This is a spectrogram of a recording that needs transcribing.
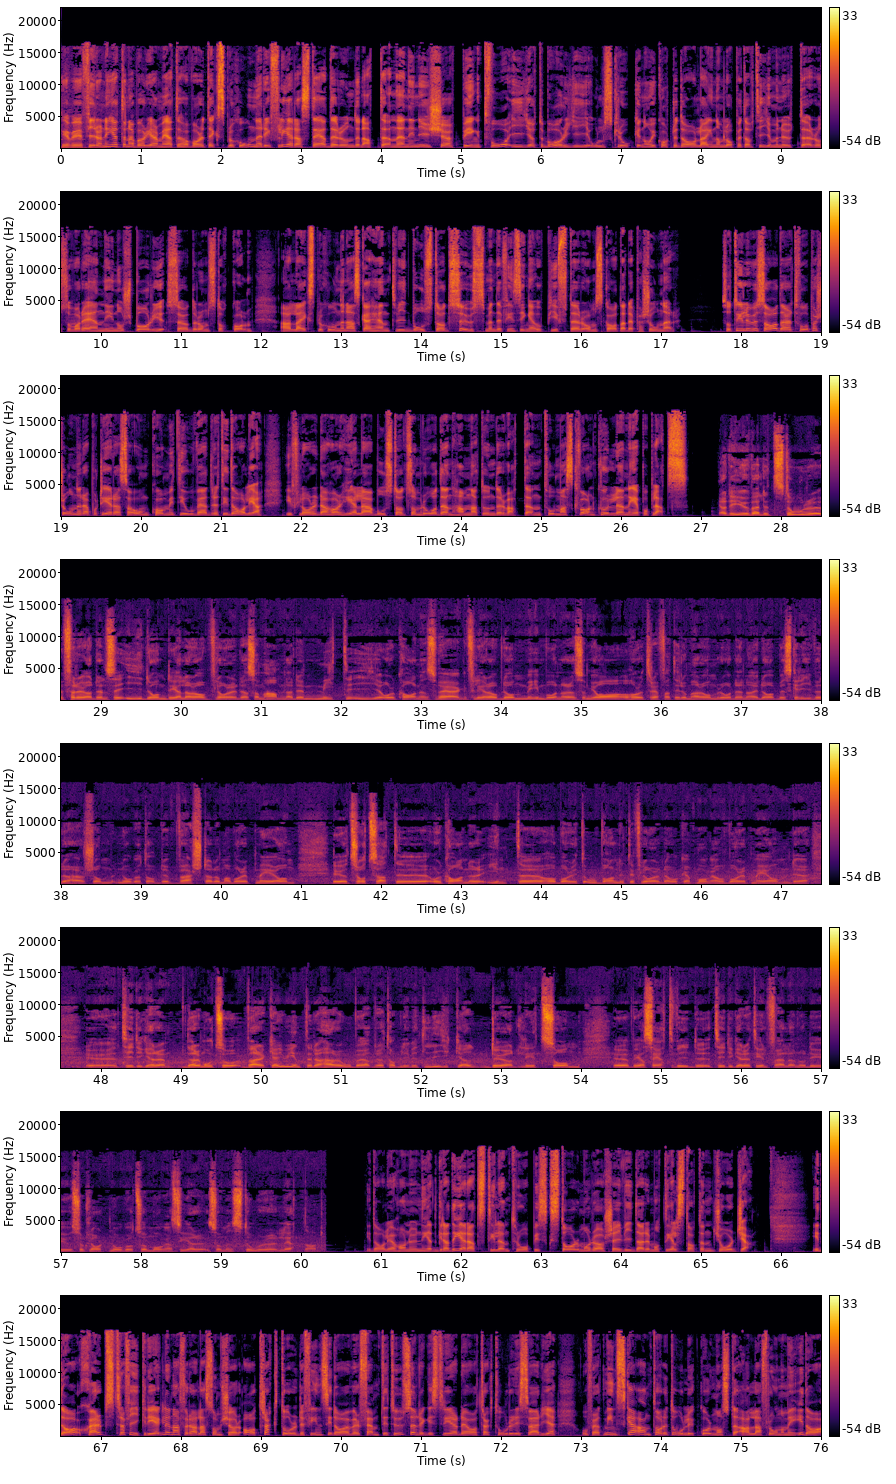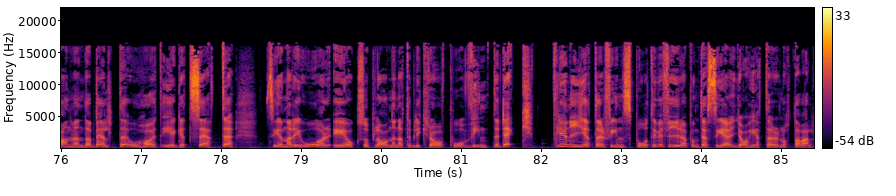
TV4-nyheterna börjar med att det har varit explosioner i flera städer under natten. En i Nyköping, två i Göteborg, i Olskroken och i Kortedala inom loppet av tio minuter och så var det en i Norsborg söder om Stockholm. Alla explosionerna ska ha hänt vid bostadshus men det finns inga uppgifter om skadade personer. Så till USA där två personer rapporteras ha omkommit i ovädret Idalia. I Florida har hela bostadsområden hamnat under vatten. Thomas Kvarnkullen är på plats. Ja, det är ju väldigt stor förödelse i de delar av Florida som hamnade mitt i orkanens väg. Flera av de invånare som jag har träffat i de här områdena idag beskriver det här som något av det värsta de har varit med om. Eh, trots att eh, orkaner inte har varit ovanligt i Florida och att många har varit med om det eh, tidigare. Däremot så verkar ju inte det här ovädret ha blivit lika dödligt som vi har sett vid tidigare tillfällen och det är ju såklart något som många ser som en stor lättnad. Idalia har nu nedgraderats till en tropisk storm och rör sig vidare mot delstaten Georgia. Idag skärps trafikreglerna för alla som kör A-traktor. Det finns idag över 50 000 registrerade A-traktorer i Sverige och för att minska antalet olyckor måste alla från och med idag använda bälte och ha ett eget säte. Senare i år är också planen att det blir krav på vinterdäck. Fler nyheter finns på tv4.se. Jag heter Lotta Wall.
